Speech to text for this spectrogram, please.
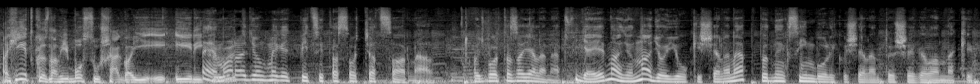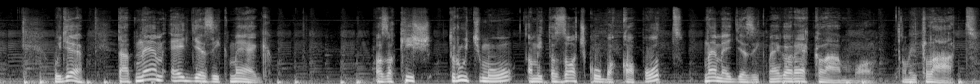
a hétköznapi bosszúságai érik Nem, maradjunk még egy picit a szottyat szarnál. Hogy volt az a jelenet? Figyelj, egy nagyon, nagyon jó kis jelenet, tudnék szimbolikus jelentősége van neki. Ugye? Tehát nem egyezik meg az a kis trutymó, amit a zacskóba kapott, nem egyezik meg a reklámmal, amit lát.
